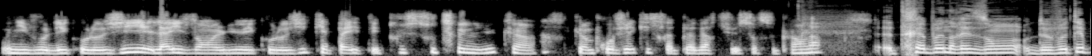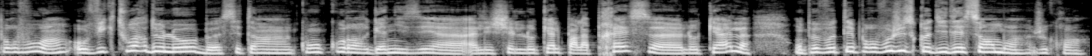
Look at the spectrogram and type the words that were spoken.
au niveau de l'écologie? Et là ils ont un lieu écologique qui n'a pas été plus soutenu qu'un projet qui serait plus vertueux sur ce plan-là. Très bonne raison de voter pour vous. Hein. Aux Victoires de l'Aube, c'est un concours organisé à, à l'échelle locale par la presse euh, locale. On peut voter pour vous jusqu'au 10 décembre, je crois.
